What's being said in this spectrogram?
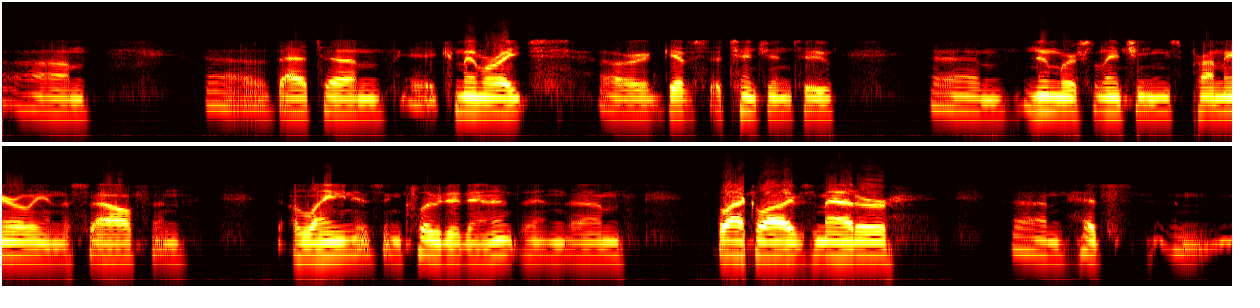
Um, uh, that um, commemorates or gives attention to um, numerous lynchings, primarily in the South, and Elaine is included in it, and um, Black Lives Matter um, had um,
